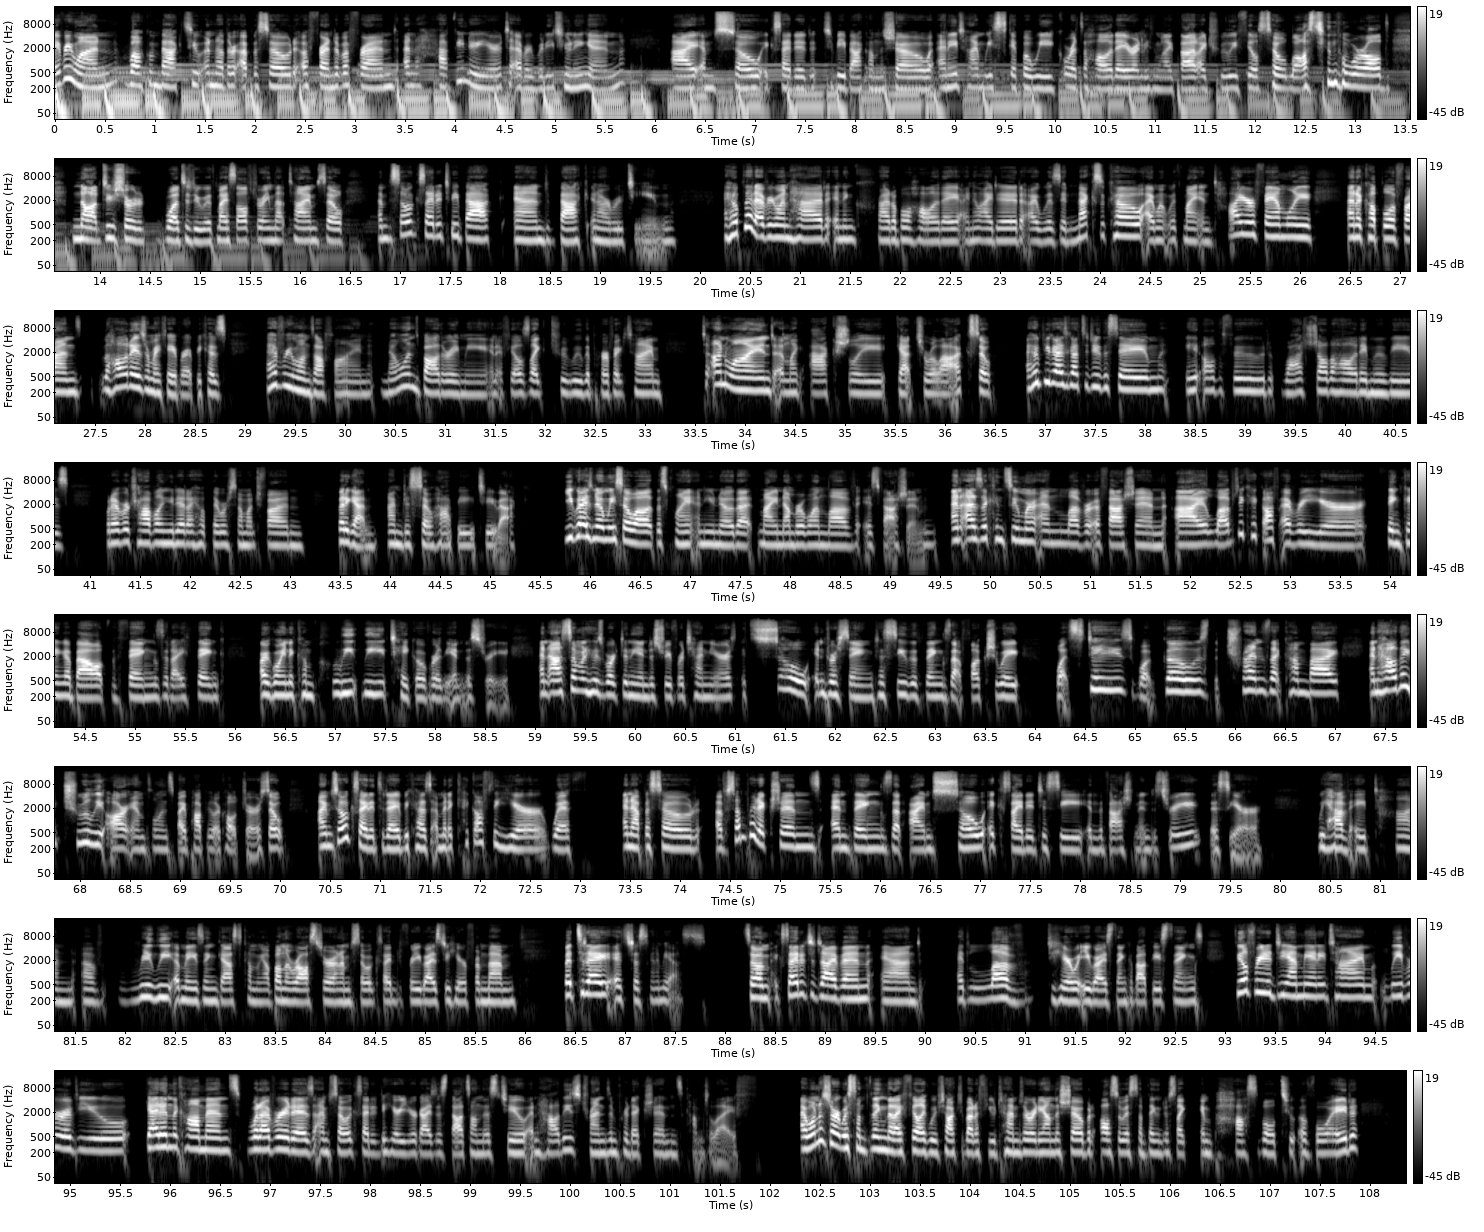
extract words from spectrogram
Hi, everyone. Welcome back to another episode of Friend of a Friend, and Happy New Year to everybody tuning in. I am so excited to be back on the show. Anytime we skip a week or it's a holiday or anything like that, I truly feel so lost in the world, not too sure what to do with myself during that time. So I'm so excited to be back and back in our routine. I hope that everyone had an incredible holiday. I know I did. I was in Mexico. I went with my entire family and a couple of friends. The holidays are my favorite because everyone's offline, no one's bothering me, and it feels like truly the perfect time to unwind and like actually get to relax. So I hope you guys got to do the same, ate all the food, watched all the holiday movies, whatever traveling you did. I hope they were so much fun. But again, I'm just so happy to be back. You guys know me so well at this point, and you know that my number one love is fashion. And as a consumer and lover of fashion, I love to kick off every year thinking about the things that I think are going to completely take over the industry. And as someone who's worked in the industry for 10 years, it's so interesting to see the things that fluctuate, what stays, what goes, the trends that come by, and how they truly are influenced by popular culture. So I'm so excited today because I'm going to kick off the year with an episode of some predictions and things that I'm so excited to see in the fashion industry this year. We have a ton of really amazing guests coming up on the roster, and I'm so excited for you guys to hear from them. But today, it's just going to be us. So I'm excited to dive in, and I'd love to hear what you guys think about these things. Feel free to DM me anytime, leave a review, get in the comments, whatever it is. I'm so excited to hear your guys' thoughts on this too and how these trends and predictions come to life. I want to start with something that I feel like we've talked about a few times already on the show, but also is something just like impossible to avoid.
